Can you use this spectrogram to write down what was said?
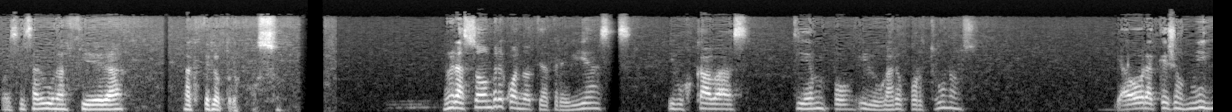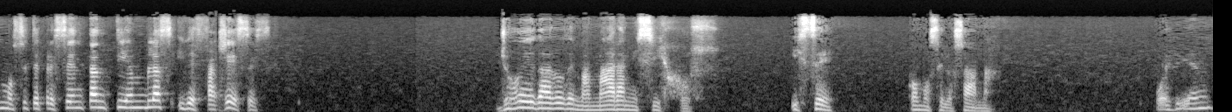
Pues es alguna fiera la que te lo propuso. ¿No eras hombre cuando te atrevías y buscabas tiempo y lugar oportunos? Y ahora que ellos mismos se te presentan, tiemblas y desfalleces. Yo he dado de mamar a mis hijos y sé cómo se los ama. Pues bien,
